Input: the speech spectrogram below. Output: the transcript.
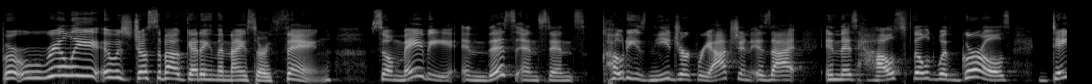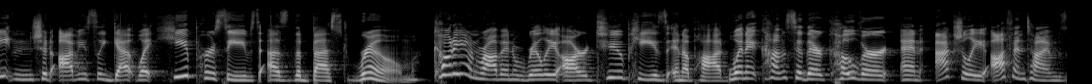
But really, it was just about getting the nicer thing. So maybe in this instance, Kody's knee jerk reaction is that in this house filled with girls, Dayton should obviously get what he perceives as the best room. Kody and Robyn really are two peas in a pod when it comes to their covert and actually oftentimes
